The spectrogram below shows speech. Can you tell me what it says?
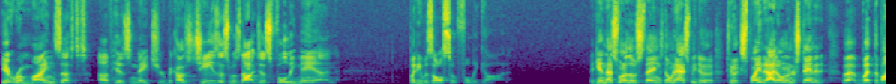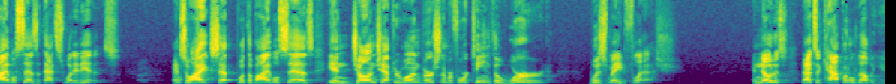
it reminds us of his nature because Jesus was not just fully man, but he was also fully God. Again, that's one of those things. Don't ask me to, to explain it. I don't understand it. Uh, but the Bible says that that's what it is. And so I accept what the Bible says in John chapter 1, verse number 14 the Word was made flesh. And notice, that's a capital W.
